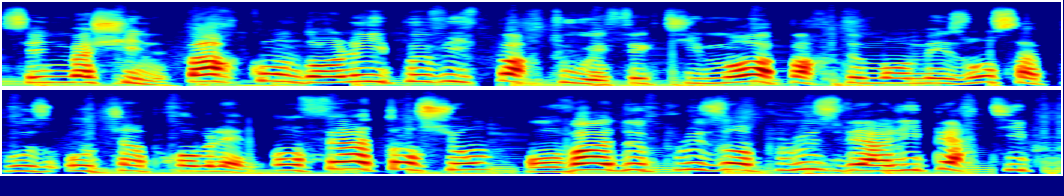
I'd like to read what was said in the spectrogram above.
c'est une machine. Par contre, dans le il peut vivre partout. Effectivement, appartement, maison, ça pose aucun problème. On fait attention, on va de plus en plus vers l'hypertype.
